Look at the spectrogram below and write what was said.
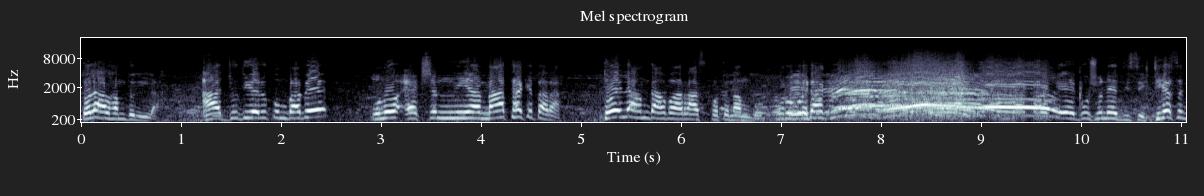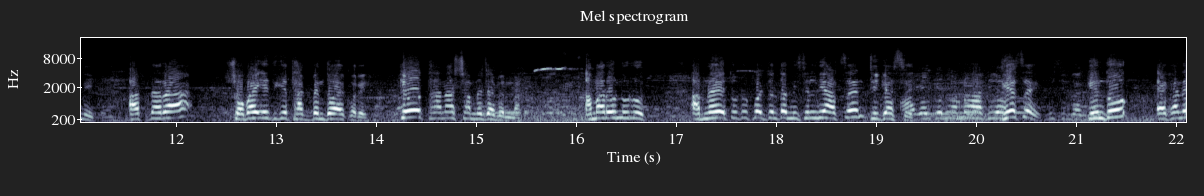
তাহলে আলহামদুলিল্লাহ। আর যদি এরকম ভাবে কোনো অ্যাকশন নিয়ে না থাকে তারা, তাহলে আমরা আবার রাজপথে নামবো। এটা ঘোষণা দিছি। ঠিক আছে নি? আপনারা সবাই এদিকে থাকবেন দয়া করে। কেউ থানার সামনে যাবেন না। আমার অনুরোধ আপনারা এতটুকু পর্যন্ত মিছিল নিয়ে আসছেন ঠিক আছে। ঠিক আছে? কিন্তু এখানে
